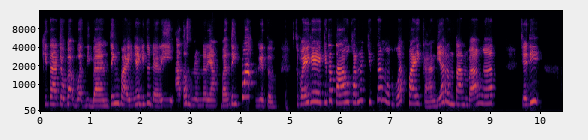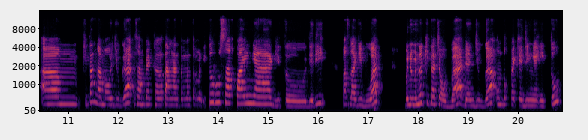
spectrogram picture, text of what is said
kita coba buat dibanting painya gitu dari atas bener-bener yang banting plak gitu supaya kayak kita tahu karena kita mau buat pai kan dia rentan banget jadi um, kita nggak mau juga sampai ke tangan teman-teman itu rusak painya gitu. Jadi pas lagi buat bener-bener kita coba dan juga untuk packagingnya itu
